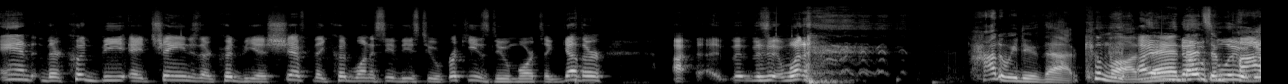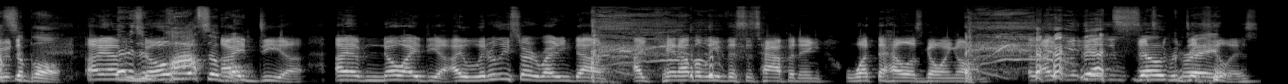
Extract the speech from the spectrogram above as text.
and there could be a change. There could be a shift. They could want to see these two rookies do more together. I, uh, I- this is what How do we do that? Come on, man. no That's clue, dude. impossible. I have That is no impossible. idea. I have no idea. I literally started writing down. I cannot believe this is happening. What the hell is going on? I- That's so great. ridiculous.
